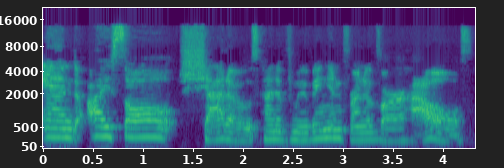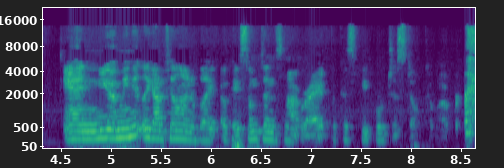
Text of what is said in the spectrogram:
and I saw shadows kind of moving in front of our house. And you immediately got a feeling of like, okay, something's not right because people just don't come over.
